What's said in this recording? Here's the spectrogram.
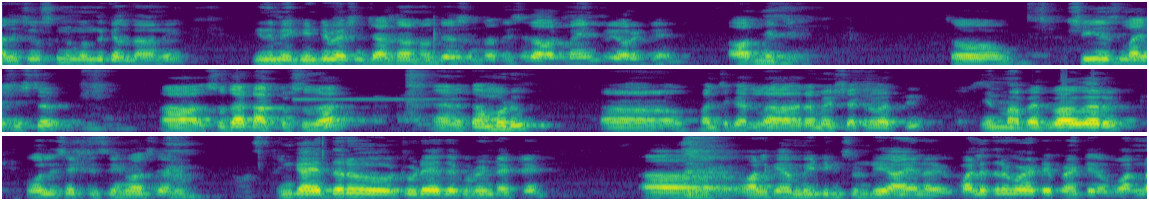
అది చూసుకుని ముందుకు వెళ్దామని ఇది మీకు ఇంటిమేషన్ చేద్దామన్న ఉద్దేశంతో this is our main priority అండి. Our meeting so is my my sister Sudha doctor Sudha ఆయన తమ్ముడు uh, పంచకర్ల రమేష్ చక్రవర్తి in మా పెద్దబాబు గారు పోలిశెట్టి శ్రీనివాస్ Garu. ఇంకా ఇద్దరు టుడే దే గుడెంట్ అటెండ్ వాళ్ళకి మీటింగ్స్ ఉండి ఆయన వాళ్ళిద్దరు కూడా డిఫరెంట్ వన్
